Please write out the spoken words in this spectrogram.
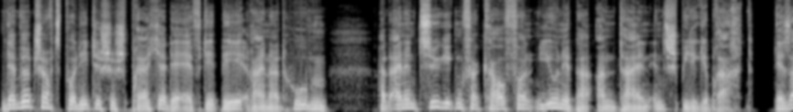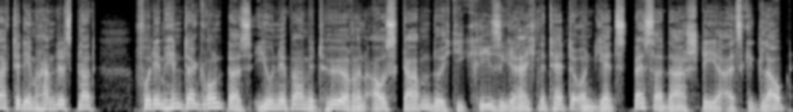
Der wirtschaftspolitische Sprecher der FDP, Reinhard Huben, hat einen zügigen Verkauf von Juniper-Anteilen ins Spiel gebracht. Er sagte dem Handelsblatt, vor dem Hintergrund, dass Juniper mit höheren Ausgaben durch die Krise gerechnet hätte und jetzt besser dastehe als geglaubt,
